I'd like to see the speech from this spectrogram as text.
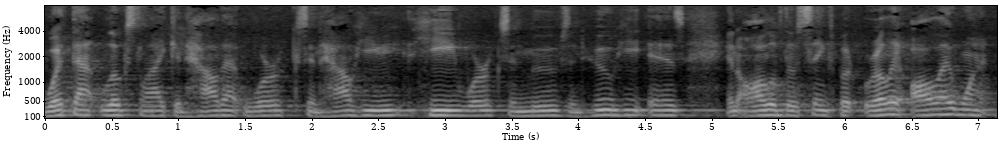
what that looks like and how that works and how he, he works and moves and who he is and all of those things. But really, all I want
